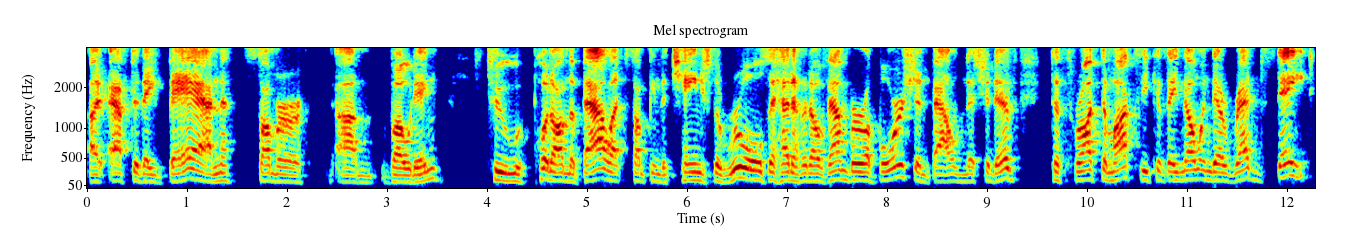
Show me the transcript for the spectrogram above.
uh, after they ban summer um, voting, to put on the ballot something to change the rules ahead of a November abortion ballot initiative to thwart democracy because they know in their red state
